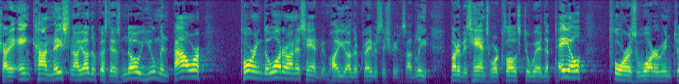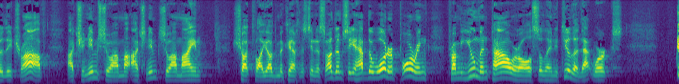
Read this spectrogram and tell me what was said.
Because there's no human power pouring the water on his hand. But if his hands were close to where the pail pours water into the trough, so you have the water pouring from human power also. That works.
